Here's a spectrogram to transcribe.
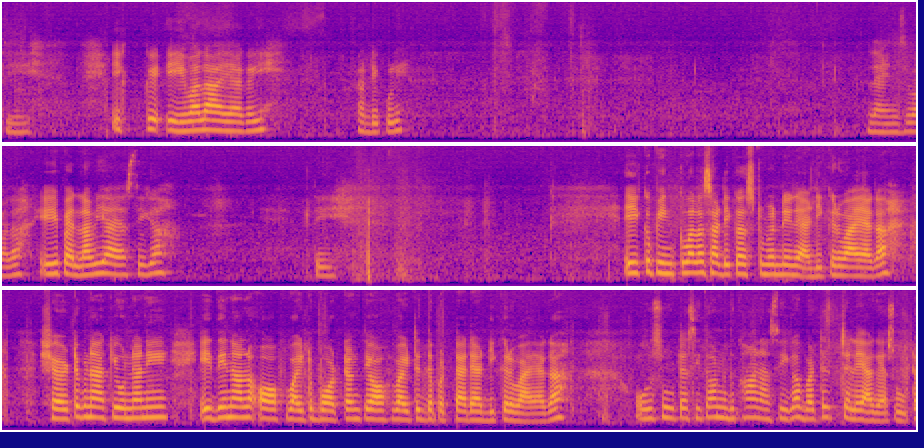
ਤੇ ਇੱਕ ਇਹ ਵਾਲਾ ਆਇਆ ਹੈਗਾ ਜੀ ਸਾਡੇ ਕੋਲੇ। ਲਾਈਨਸ ਵਾਲਾ। ਇਹ ਪਹਿਲਾਂ ਵੀ ਆਇਆ ਸੀਗਾ। ਤੇ ਇੱਕ ਪਿੰਕ ਵਾਲਾ ਸਾਡੇ ਕਸਟਮਰ ਨੇ ਰੈਡੀ ਕਰਵਾਇਆ ਹੈਗਾ। ਸ਼ਰਟ ਬਣਾ ਕੇ ਉਹਨਾਂ ਨੇ ਇਹਦੇ ਨਾਲ ਆਫ ਵਾਈਟ ਬਾਟਮ ਤੇ ਆਫ ਵਾਈਟ ਦੁਪੱਟਾ ਰੈਡੀ ਕਰਵਾਇਆ ਹੈਗਾ। ਉਹ ਸੂਟ ਅਸੀਂ ਤੁਹਾਨੂੰ ਦਿਖਾਣਾ ਸੀਗਾ ਬਟ ਚਲਿਆ ਗਿਆ ਸੂਟ।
